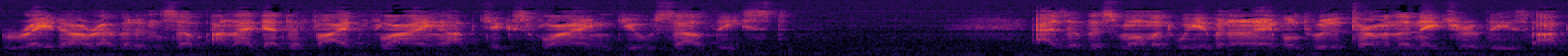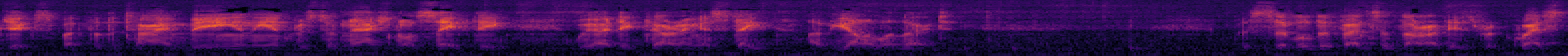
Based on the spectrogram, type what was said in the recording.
radar evidence of unidentified flying objects flying due southeast. As of this moment, we have been unable to determine the nature of these objects, but for the time being, in the interest of national safety, we are declaring a state of yellow alert. Civil defense authorities request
